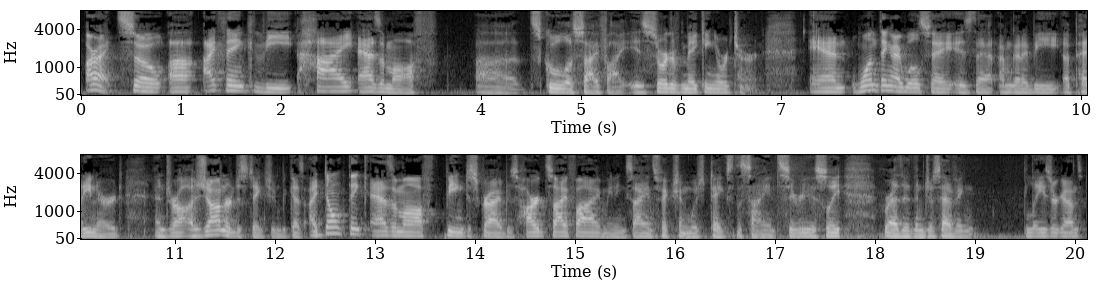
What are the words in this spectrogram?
All right. So uh, I think the high Asimov uh, school of sci-fi is sort of making a return. And one thing I will say is that I'm going to be a petty nerd and draw a genre distinction because I don't think Asimov being described as hard sci-fi, meaning science fiction, which takes the science seriously rather than just having laser guns.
